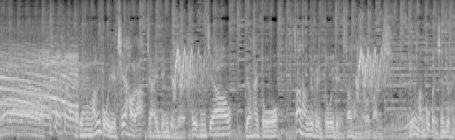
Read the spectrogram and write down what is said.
哇！我们芒果也切好了，加一点点的黑胡椒，不要太多，砂糖就可以多一点，砂糖要半匙。因为芒果本身就很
